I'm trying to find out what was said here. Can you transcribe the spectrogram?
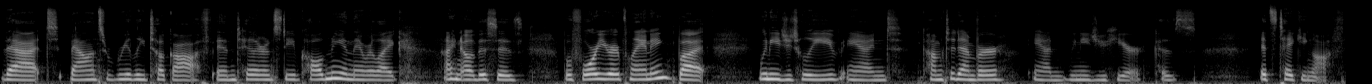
that balance really took off. And Taylor and Steve called me and they were like, I know this is before you were planning, but we need you to leave and come to Denver and we need you here because it's taking off.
